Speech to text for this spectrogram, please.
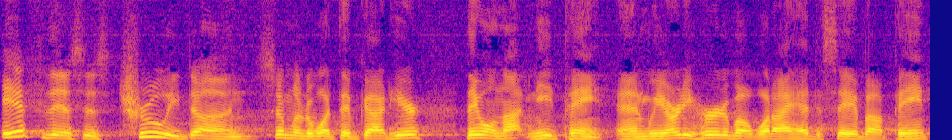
if this is truly done similar to what they've got here, they will not need paint. And we already heard about what I had to say about paint.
